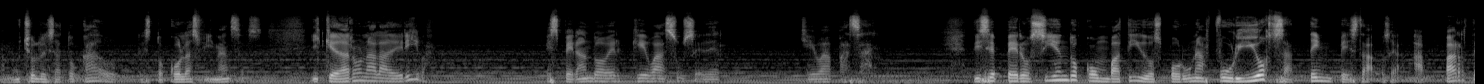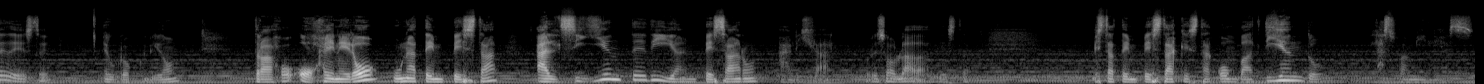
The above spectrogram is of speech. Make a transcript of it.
A muchos les ha tocado, les tocó las finanzas y quedaron a la deriva, esperando a ver qué va a suceder, qué va a pasar. Dice, pero siendo combatidos por una furiosa tempestad, o sea, aparte de este Euroclidón, trajo o generó una tempestad, al siguiente día empezaron a lijar. Por eso hablaba de esta, esta tempestad que está combatiendo las familias,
